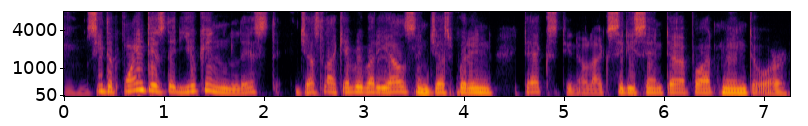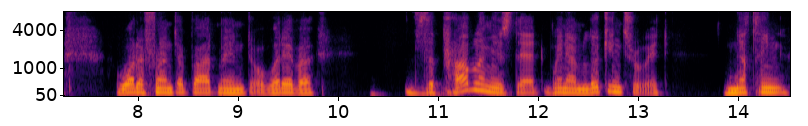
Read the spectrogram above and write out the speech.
Mm-hmm. See, the point is that you can list just like everybody else and just put in text, you know, like city center apartment or waterfront apartment or whatever. The problem is that when I'm looking through it, nothing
